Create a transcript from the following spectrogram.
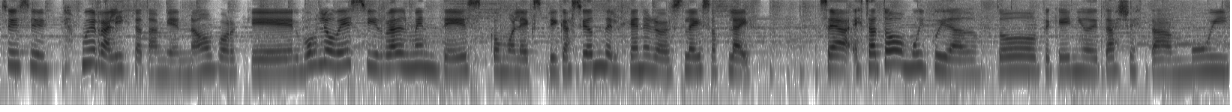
Sí, sí. Es muy realista también, ¿no? Porque vos lo ves y realmente es como la explicación del género Slice of Life. O sea, está todo muy cuidado. Todo pequeño detalle está muy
